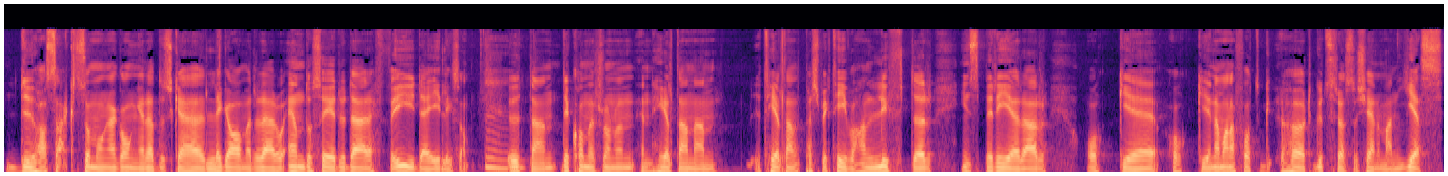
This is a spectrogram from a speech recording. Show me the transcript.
Du har sagt så många gånger att du ska lägga av med det där och ändå så är du där, fy dig liksom. Mm. Utan det kommer från en, en, helt annan, ett helt annat perspektiv och han lyfter, inspirerar och, eh, och när man har fått hört Guds röst så känner man yes,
